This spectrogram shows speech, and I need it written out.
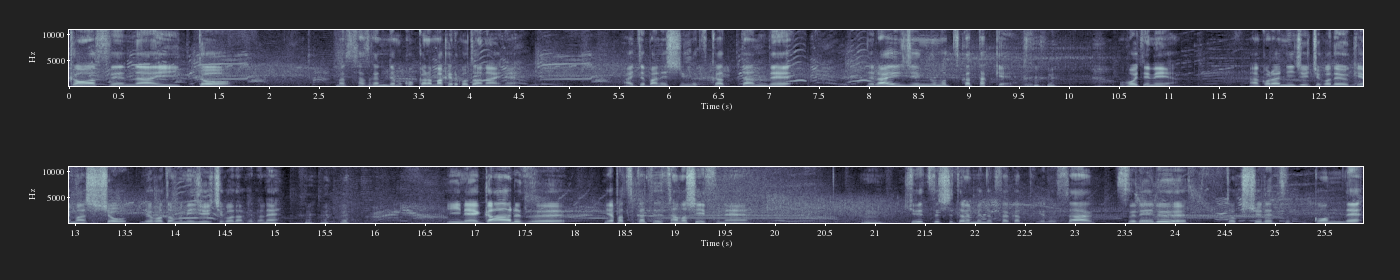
かわせないと。さすがにでもここから負けることはないね。相手バニッシング使ったんででライジングも使ったっけ？覚えてねえや。あこれは21号で受けましょう。両方とも21号だけどね。いいね。ガールズやっぱ使ってて楽しいですね。うん気絶してたらめんどくさかったけどさ釣れる特殊で突っ込んで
